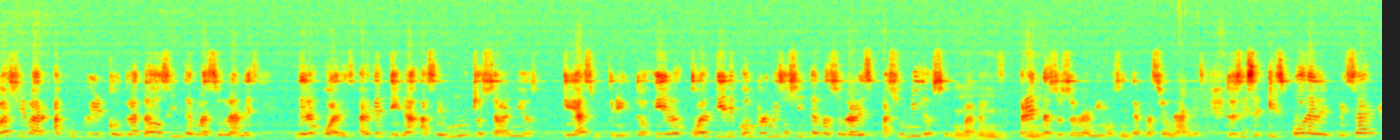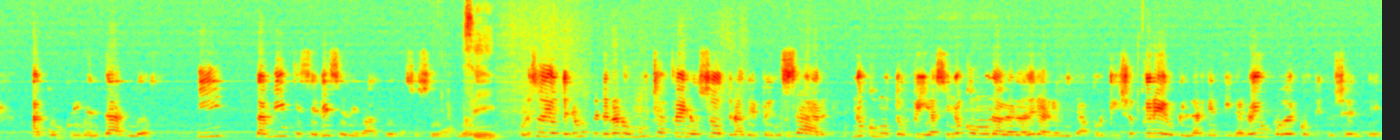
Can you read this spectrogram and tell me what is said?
va a llevar a cumplir con tratados internacionales de los cuales Argentina hace muchos años que ha suscrito y de los cuales tiene compromisos internacionales asumidos en el país frente a sus organismos internacionales. Entonces es hora de empezar a cumplimentarlos y también que se dé ese debate en la sociedad. ¿no? Por eso digo, tenemos que tener mucha fe nosotras de pensar, no como utopía, sino como una verdadera realidad, porque yo creo que en la Argentina no hay un poder constituyente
